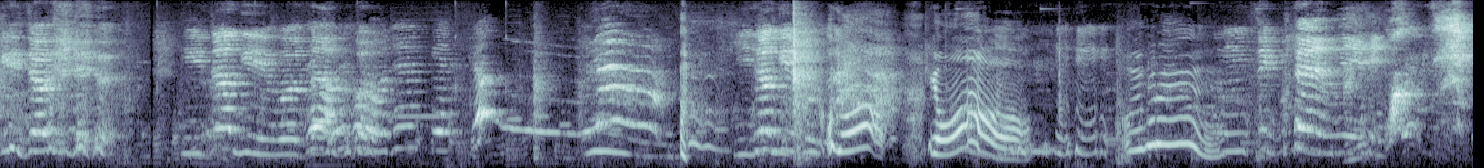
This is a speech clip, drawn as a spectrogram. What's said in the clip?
기저귀 기저귀 뭐야? 어, 야! 야! 왜 그래? 찍팬이 음. 이렇게 됐어 이렇게 어.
